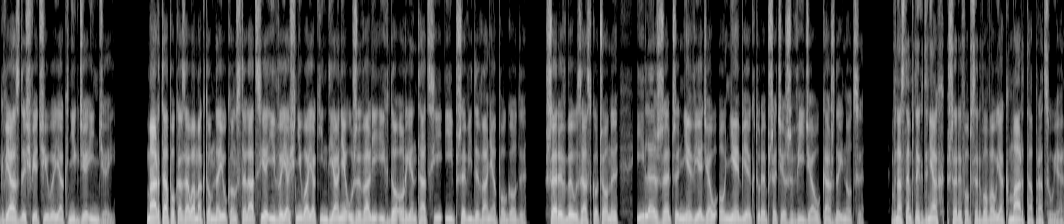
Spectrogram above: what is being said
Gwiazdy świeciły jak nigdzie indziej. Marta pokazała McTomneyu konstelacje i wyjaśniła, jak Indianie używali ich do orientacji i przewidywania pogody. Szeryf był zaskoczony, ile rzeczy nie wiedział o niebie, które przecież widział każdej nocy. W następnych dniach szeryf obserwował, jak Marta pracuje.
